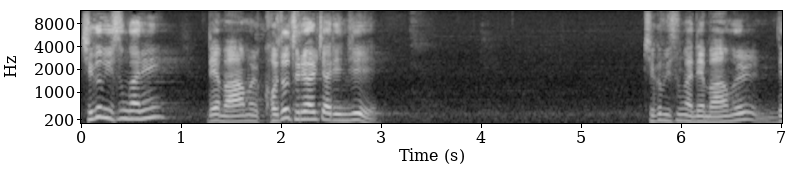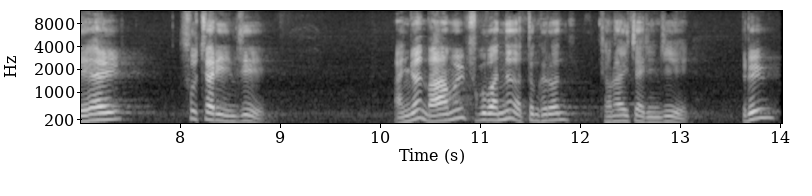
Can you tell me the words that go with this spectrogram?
지금 이 순간이 내 마음을 거둬들여야 할 자리인지 지금 이 순간 내 마음을 내할 소자리인지 아니면 마음을 주고받는 어떤 그런 변화의 자리인지를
